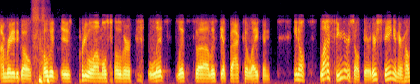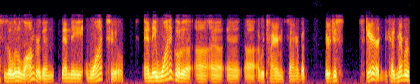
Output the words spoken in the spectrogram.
I'm ready to go. COVID is pretty well almost over. Let's let's uh, let's get back to life." And you know, a lot of seniors out there, they're staying in their houses a little longer than than they want to, and they want to go to uh, a, a, a retirement center, but they're just scared because remember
